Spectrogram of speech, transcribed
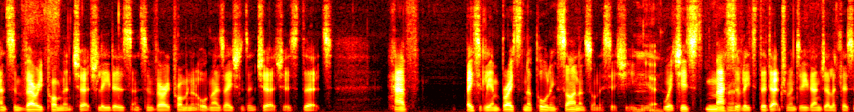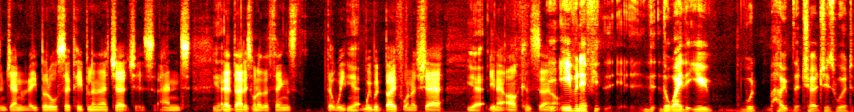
and some very prominent church leaders and some very prominent organisations and churches that have basically embraced an appalling silence on this issue, mm. yeah. which is massively to the detriment of evangelicalism generally, but also people in their churches. And yeah. you know, that is one of the things that we yeah. we would both want to share. Yeah. you know, our concern. Even on. if you, the way that you would hope that churches would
